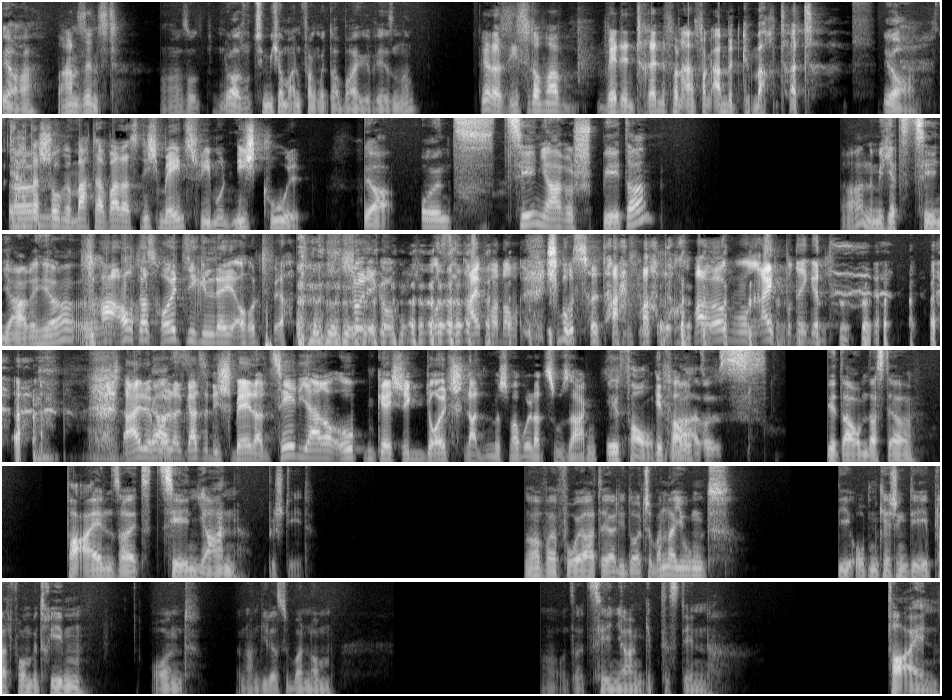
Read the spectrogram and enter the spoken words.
Ja, Wahnsinnst. ja, so, ja, so ziemlich am Anfang mit dabei gewesen, ne? Ja, da siehst du doch mal, wer den Trend von Anfang an mitgemacht hat. Ja. Der hat das ähm, schon gemacht, da war das nicht Mainstream und nicht cool. Ja. Und zehn Jahre später, ja, nämlich jetzt zehn Jahre her, äh, War auch das heutige Layout fertig. Entschuldigung, ich muss es einfach noch, ich muss es einfach noch mal irgendwo reinbringen. Nein, wir Ja, wollen das Ganze nicht schmälern. Zehn Jahre Open Caching Deutschland, müssen wir wohl dazu sagen. e.V. e.V.. Ja, also es geht darum, dass der Verein seit zehn Jahren besteht. Ja, weil vorher hatte ja die Deutsche Wanderjugend die opencaching.de Plattform betrieben und dann haben die das übernommen. Ja, und seit zehn Jahren gibt es den Verein.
